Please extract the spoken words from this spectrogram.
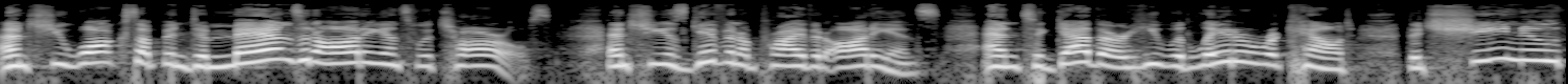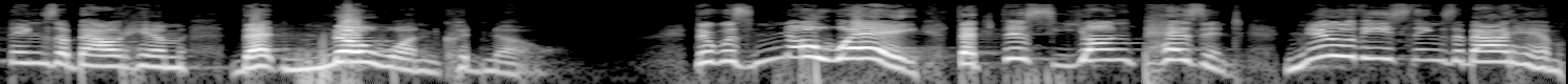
And she walks up and demands an audience with Charles. And she is given a private audience. And together, he would later recount that she knew things about him that no one could know. There was no way that this young peasant knew these things about him.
